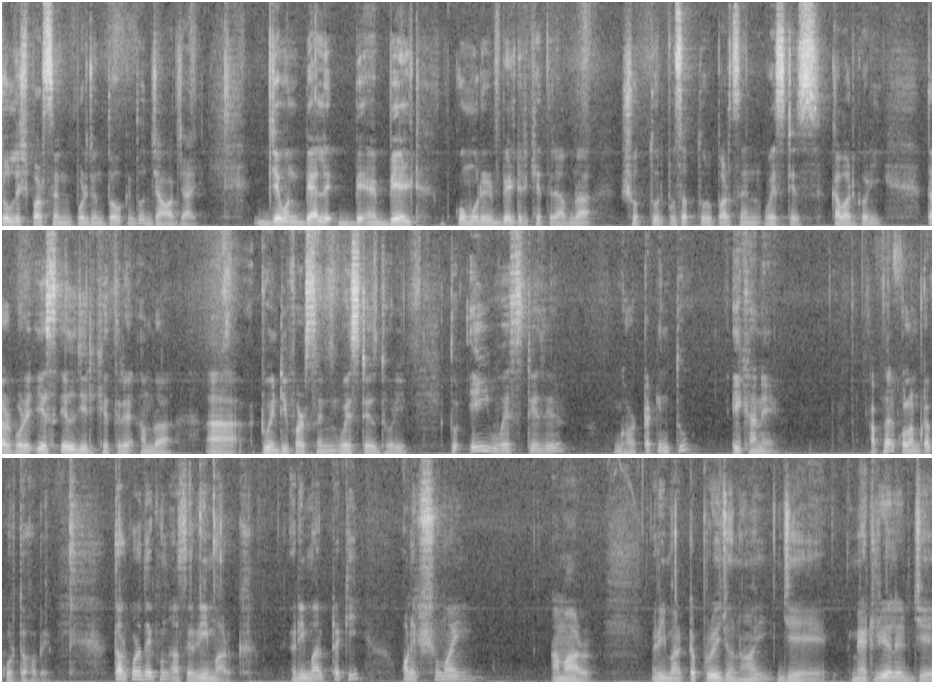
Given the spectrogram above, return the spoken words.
চল্লিশ পার্সেন্ট পর্যন্তও কিন্তু যাওয়া যায়। যেমন বেল্ট কোমরের বেল্টের ক্ষেত্রে আমরা সত্তর, পঁচাত্তর পার্সেন্ট ওয়েস্টেজ কাভার করি। তারপরে এসএলজির ক্ষেত্রে আমরা টোয়েন্টি পার্সেন্ট ওয়েস্টেজ ধরি। তো এই ওয়েস্টেজের ঘরটা কিন্তু এখানে আপনার কলামটা করতে হবে। তারপর দেখুন আছে রিমার্ক রিমার্কটা কি? অনেক সময় আমার রিমার্কটা প্রয়োজন হয় যে ম্যাটেরিয়ালের যে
